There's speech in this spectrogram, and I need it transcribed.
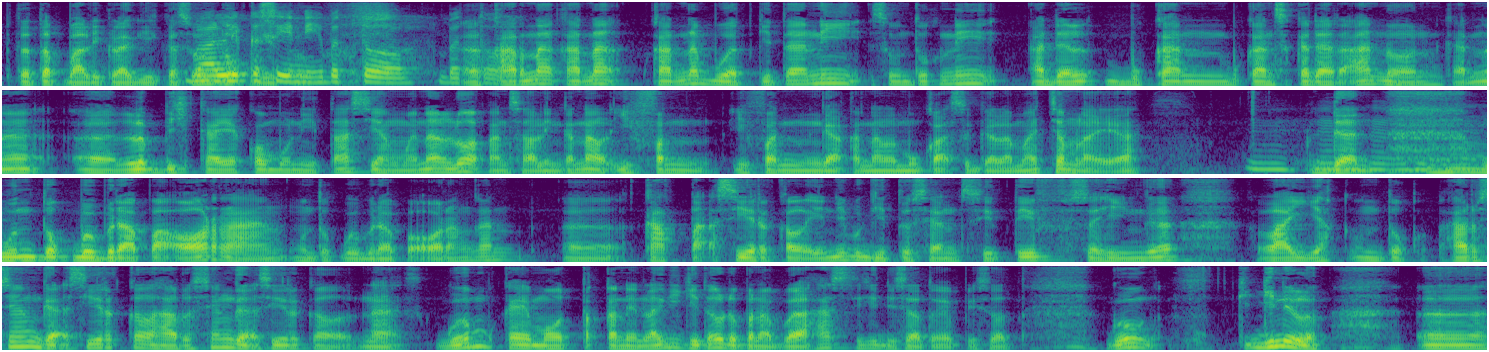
tetap balik lagi ke suntuk Iya, Balik ke gitu. sini, betul, Eh, betul. karena karena karena buat kita nih suntuk nih ada bukan bukan sekedar anon karena eh, lebih kayak komunitas yang mana lu akan saling kenal event event nggak kenal muka segala macam lah ya dan untuk beberapa orang untuk beberapa orang kan eh, kata circle ini begitu sensitif sehingga layak untuk harusnya nggak circle harusnya nggak circle nah gue kayak mau tekenin lagi kita udah pernah bahas sih di satu episode gue gini loh eh,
